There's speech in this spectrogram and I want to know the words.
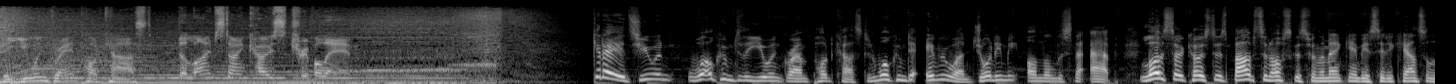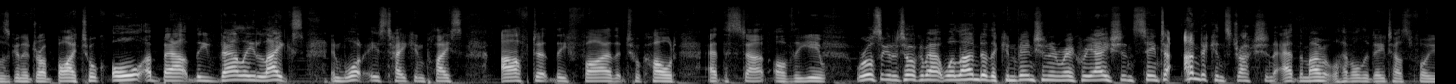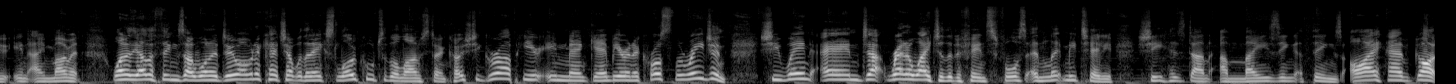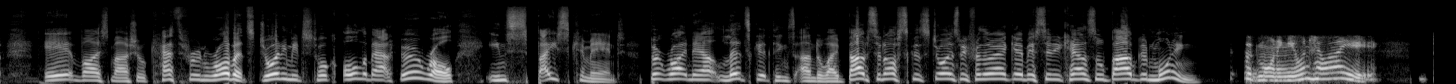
The Ewan Grant Podcast, the Limestone Coast Triple M. G'day, it's Ewan. Welcome to the Ewan Grant podcast, and welcome to everyone joining me on the listener app. Limestone Coasters, Barb Cernovskis from the Mount Gambier City Council is going to drop by, talk all about the Valley Lakes and what is taking place after the fire that took hold at the start of the year. We're also going to talk about Wulanda, the Convention and Recreation Centre, under construction at the moment. We'll have all the details for you in a moment. One of the other things I want to do, I want to catch up with an ex local to the Limestone Coast. She grew up here in Mount Gambier and across the region. She went and uh, ran away to the Defence Force, and let me tell you, she has done amazing things. I have got Air Vice Marshal Catherine Roberts joining me to talk all about her role in Space Command. But right now, let's get things underway. Barb Cernovskis joins me from the Mount Gambier City Council. Barb, good morning. Good morning, Ewan. How are you?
